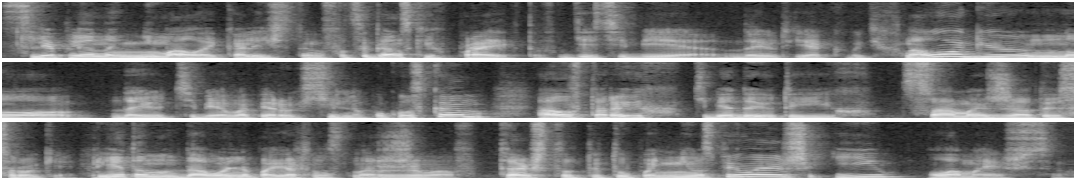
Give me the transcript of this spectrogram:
слеплено немалое количество инфо-цыганских проектов, где тебе дают якобы технологию, но дают тебе, во-первых, сильно по кускам, а во-вторых, тебе дают их самые сжатые сроки, при этом довольно поверхностно разжевав. Так что ты тупо не успеваешь и ломаешься.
